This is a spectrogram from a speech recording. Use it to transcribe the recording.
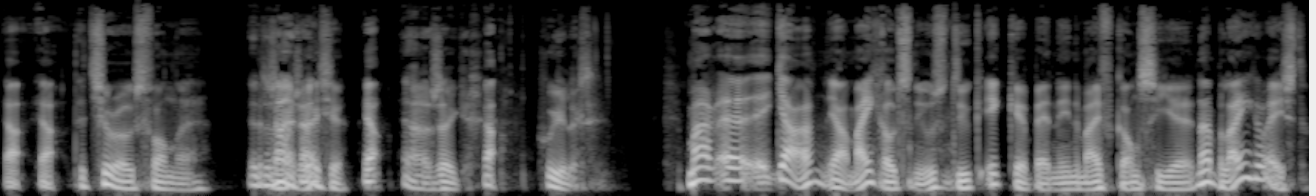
ja, ja. de churros van uh, ja, zijn. Ja. ja, zeker. Ja. Goeie lucht. Maar ja, ja, mijn grootste nieuws natuurlijk. Ik ben in de meivakantie naar Berlijn geweest.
